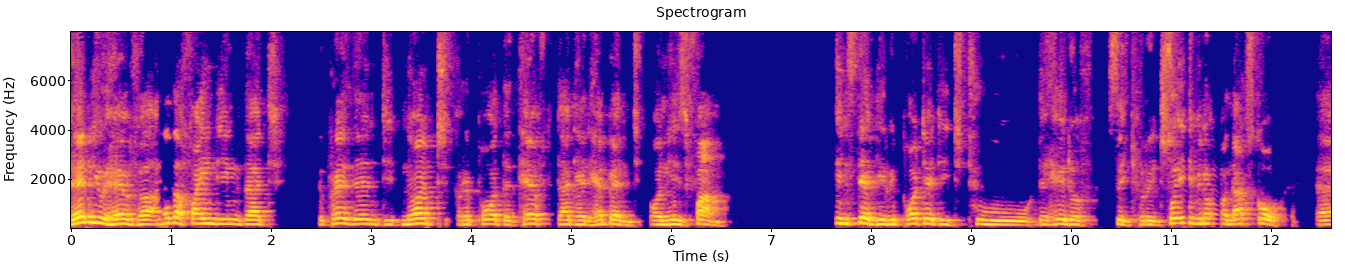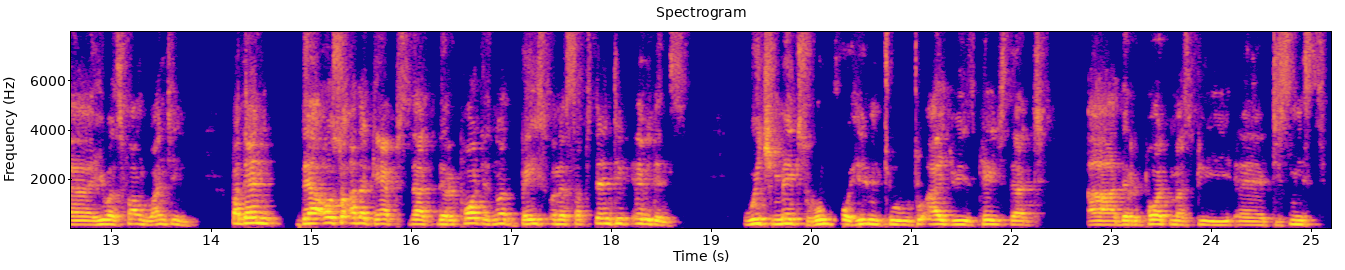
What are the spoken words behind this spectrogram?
Then you have uh, another finding that the president did not report the theft that had happened on his farm. Instead, he reported it to the head of security. So, even on that score, uh, he was found wanting. But then there are also other gaps that the report is not based on a substantive evidence which makes room for him to, to argue his case that uh, the report must be uh, dismissed.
